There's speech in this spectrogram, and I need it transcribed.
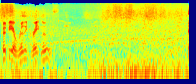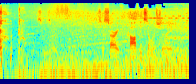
could be a really great move. so sorry for coughing so much tonight.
